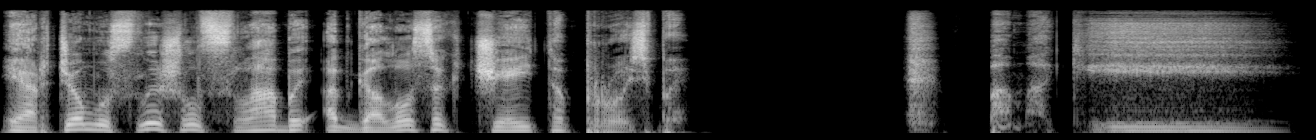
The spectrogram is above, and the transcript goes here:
и Артем услышал слабый отголосок чьей-то просьбы. «Помоги!»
